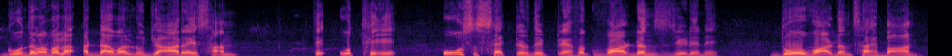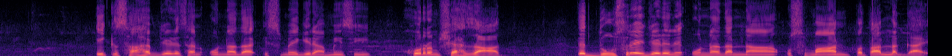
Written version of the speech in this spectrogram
ਗੋਂਦਲਾਂ ਵਾਲਾ ਅੱਡਾ ਵੱਲ ਨੂੰ ਜਾ ਰਹੇ ਸਨ ਤੇ ਉੱਥੇ ਉਸ ਸੈਕਟਰ ਦੇ ਟ੍ਰੈਫਿਕ ਵਾਰਡਨਸ ਜਿਹੜੇ ਨੇ, ਦੋ ਵਾਰਡਨ ਸਾਹਿਬਾਨ ਇੱਕ ਸਾਹਿਬ ਜਿਹੜੇ ਸਨ, ਉਹਨਾਂ ਦਾ ਇਸਮੇ ਗਿਰਾਮੀ ਸੀ, ਖੁਰਮ ਸ਼ਹਿਜ਼ਾਦ। ਤੇ ਦੂਸਰੇ ਜਿਹੜੇ ਨੇ, ਉਹਨਾਂ ਦਾ ਨਾਂ ਉਸਮਾਨ ਪਤਾ ਲੱਗਾ ਹੈ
